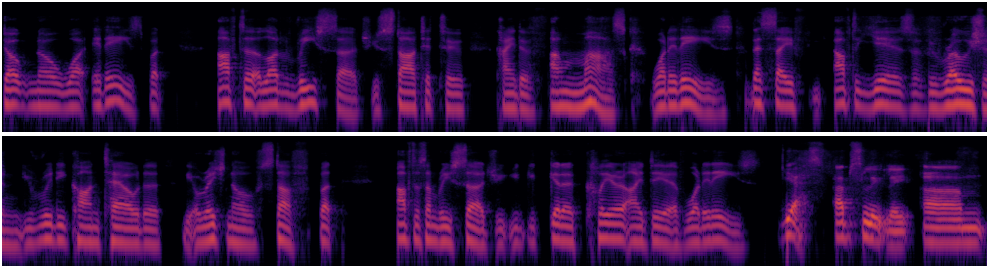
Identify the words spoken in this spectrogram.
don't know what it is, but after a lot of research, you started to kind of unmask what it is. Let's say after years of erosion, you really can't tell the, the original stuff, but after some research, you, you you get a clear idea of what it is. Yes, absolutely. Um,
